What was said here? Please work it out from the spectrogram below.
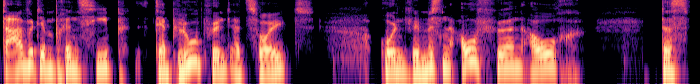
da wird im Prinzip der Blueprint erzeugt, und wir müssen aufhören, auch das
